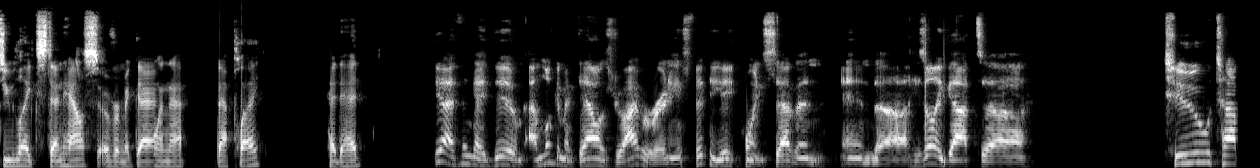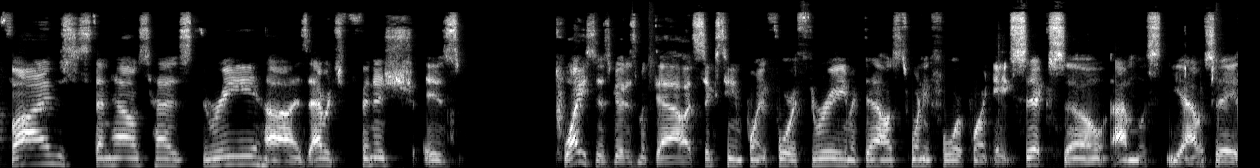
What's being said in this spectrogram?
do you like Stenhouse over McDowell in that that play, head to head? Yeah, I think I do. I'm looking at McDowell's driver rating. It's 58.7, and uh, he's only got uh, two top fives. Stenhouse has three. Uh, his average finish is twice as good as McDowell at 16.43. McDowell's 24.86. So I'm, yeah, I would say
